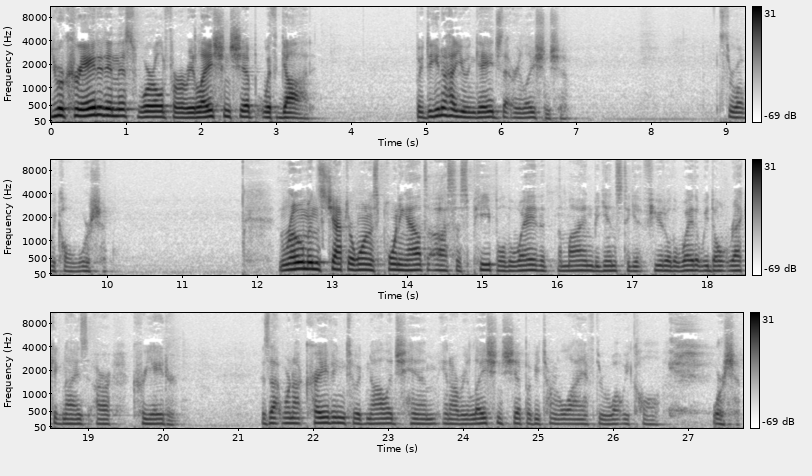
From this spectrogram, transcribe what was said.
You were created in this world for a relationship with God. But do you know how you engage that relationship? It's through what we call worship. Romans chapter 1 is pointing out to us as people the way that the mind begins to get futile, the way that we don't recognize our Creator. Is that we're not craving to acknowledge Him in our relationship of eternal life through what we call worship.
